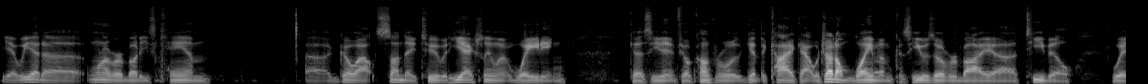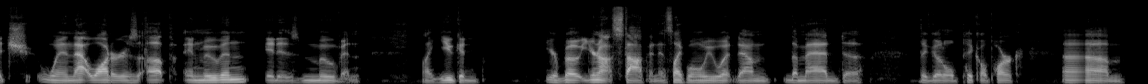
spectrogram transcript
Yeah, we had uh one of our buddies, Cam, uh, go out Sunday too, but he actually went waiting because he didn't feel comfortable to get the kayak out, which I don't blame him because he was over by uh T-ville, which when that water is up and moving, it is moving. Like you could your boat, you're not stopping. It's like when we went down the mad to the good old pickle park. Um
